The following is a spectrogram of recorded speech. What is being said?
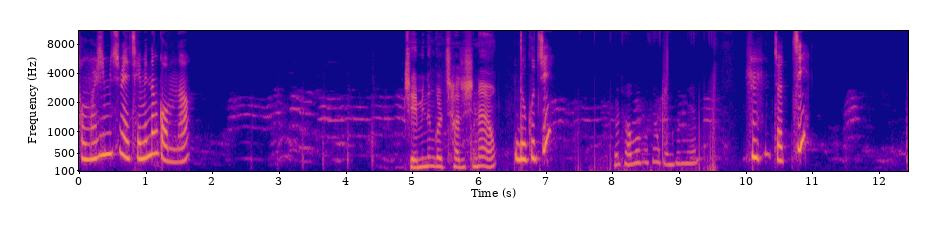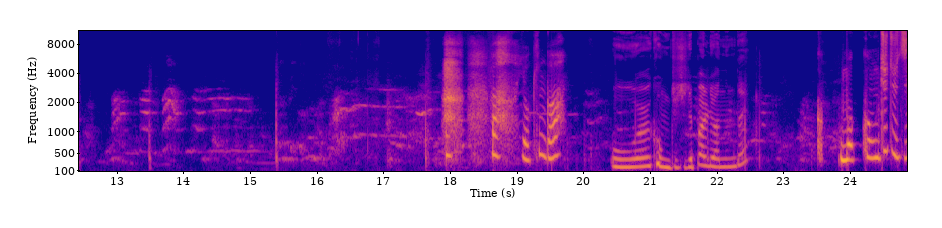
정말 심심해. 재밌는 거 없나? 재밌는 걸 찾으시나요? 누구지? 별 잡아보세요, 공주님. 좋지? 아, 여긴가? 오, 공주 진짜 빨리 왔는데? 뭐 공주 주제?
